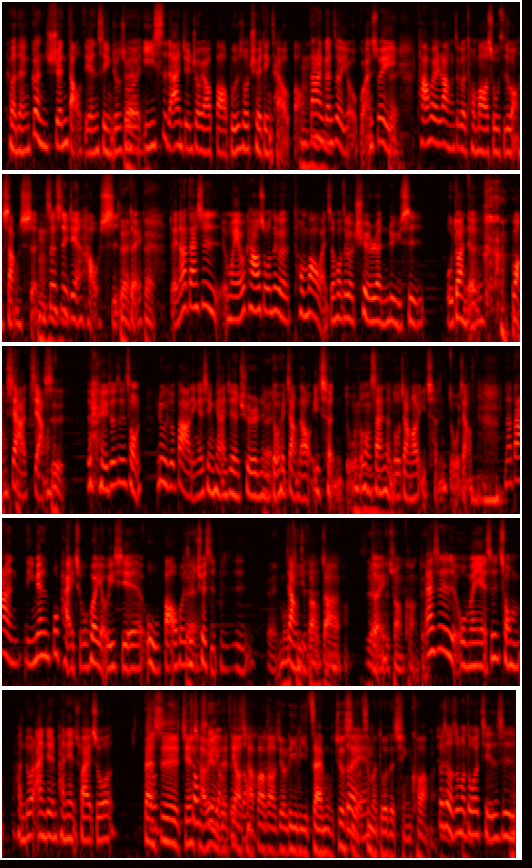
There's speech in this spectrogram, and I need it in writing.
可能更宣导这件事情，就是说疑似的案件就要报，不是说确定才要报。当然跟这有关，所以它会让这个通报数字往上升，这是一件好事。对对对，对。那但是我们也会看到说，这个通报完之后，这个确认率是。不断的往下降，是。对，就是从，例如说霸凌跟性平案件的确认率都会降到一成多，都从三成多降到一成多这样子。那当然里面不排除会有一些误报，或者是确实不是对这样子的状况，对的状况。对，但是我们也是从很多的案件盘点出来说，但是监察院的调查报告就历历在目，就是有这么多的情况嘛，就是有这么多其实是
